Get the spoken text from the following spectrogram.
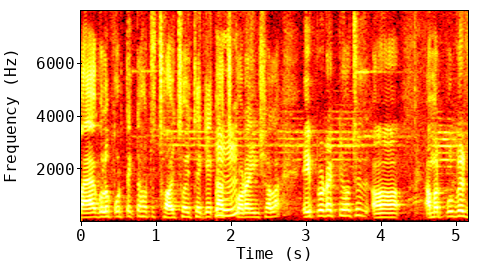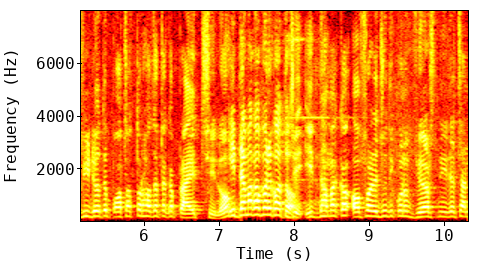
পায়াগুলো প্রত্যেকটা হচ্ছে ছয় ছয় থেকে কাজ করা ইনশাআল্লাহ। এই প্রোডাক্টটি হচ্ছে আহ, আমার পূর্বের ভিডিওতে পঁচাত্তর হাজার টাকা প্রাইস ছিল। ঈদ ধামাকা অফারে কত? জি ঈদ ধামাকা অফারে যদি কোনো ভিউয়ার্স নিতে চান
